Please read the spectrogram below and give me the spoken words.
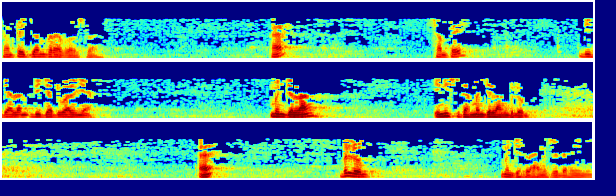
Sampai jam berapa Ustaz? Hah? Sampai di dalam di jadwalnya menjelang ini sudah menjelang belum? Hah? Belum. Menjelang sudah ini.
